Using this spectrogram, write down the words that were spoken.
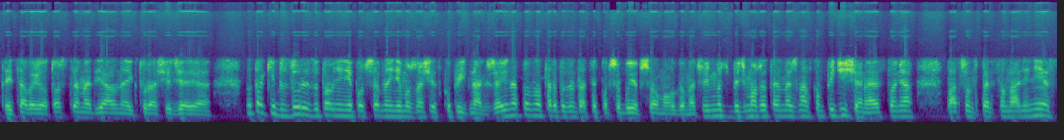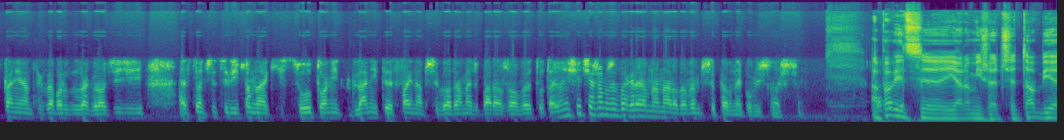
tej całej otoczce medialnej, która się dzieje, no takie bzdury zupełnie niepotrzebne i nie można się skupić na grze i na pewno ta reprezentacja potrzebuje przełomowego meczu i być- może ten mecz nastąpi dzisiaj. No Estonia, patrząc personalnie, nie jest w stanie nam tak za bardzo zagrozić i Estończycy liczą na jakiś cud. Oni, dla nich to jest fajna przygoda, mecz barażowy. Tutaj oni się cieszą, że zagrają na Narodowym przy pełnej publiczności. A powiedz, y, Jaromirze, czy tobie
